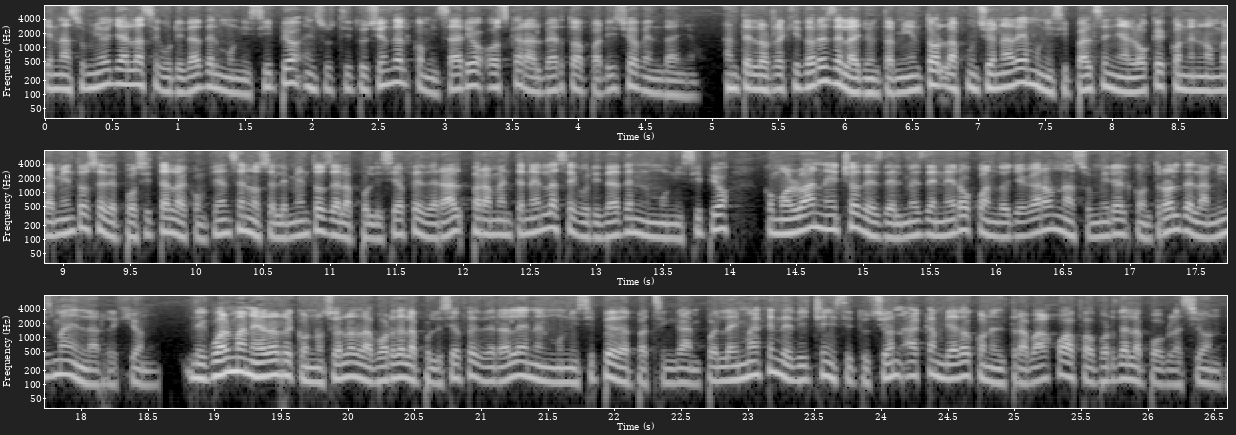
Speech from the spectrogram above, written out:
quien asumió ya la seguridad del municipio en sustitución del comisario Óscar Alberto Aparicio Avendaño. Ante los regidores del ayuntamiento, la funcionaria municipal señaló que con el nombramiento se deposita la confianza en los elementos de la Policía Federal para mantener la seguridad en el municipio, como lo han hecho desde el mes de enero cuando llegaron a asumir el control de la misma en la región. De igual manera reconoció la labor de la Policía Federal en el municipio de Apatzingán, pues la imagen de dicha institución ha cambiado con el trabajo a favor de la población.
